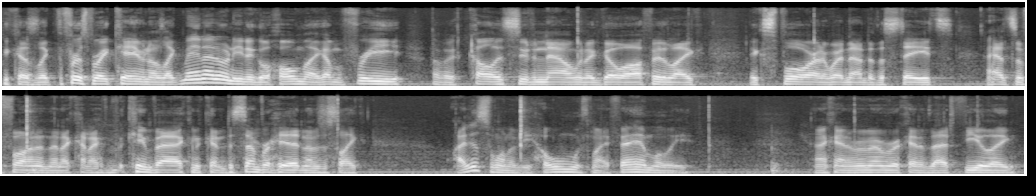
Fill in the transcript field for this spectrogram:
because like the first break came and I was like, man, I don't need to go home. Like I'm free. I'm a college student now. I'm gonna go off and like explore. And I went down to the states. I had some fun, and then I kind of came back and kind of December hit, and I was just like I just want to be home with my family. And I kind of remember kind of that feeling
